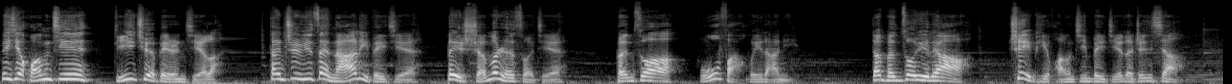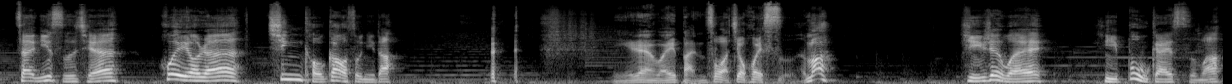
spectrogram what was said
那些黄金的确被人劫了，但至于在哪里被劫，被什么人所劫，本座无法回答你。但本座预料，这批黄金被劫的真相，在你死前会有人亲口告诉你的。你认为本座就会死吗？你认为你不该死吗？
